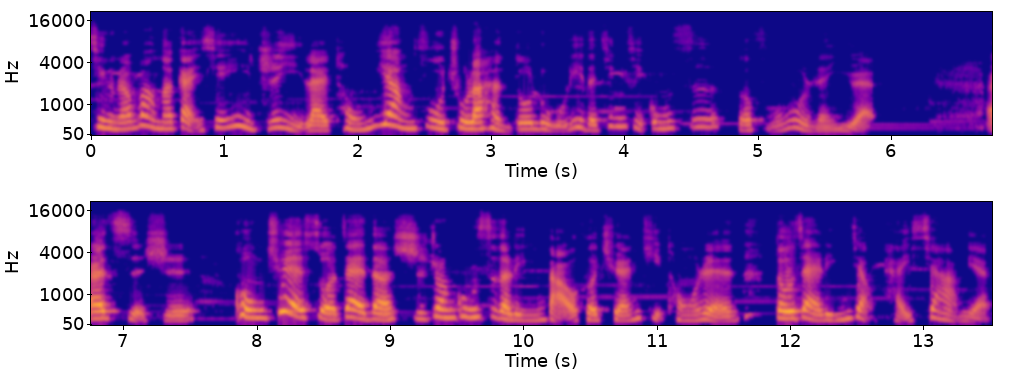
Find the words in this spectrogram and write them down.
竟然忘了感谢一直以来同样付出了很多努力的经纪公司和服务人员。而此时，孔雀所在的时装公司的领导和全体同仁都在领奖台下面，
